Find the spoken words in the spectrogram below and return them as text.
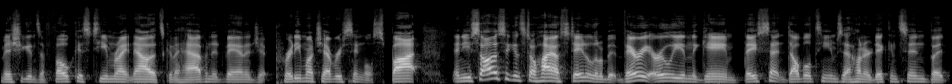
Michigan's a focused team right now that's going to have an advantage at pretty much every single spot. And you saw this against Ohio State a little bit very early in the game. They sent double teams at Hunter Dickinson, but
